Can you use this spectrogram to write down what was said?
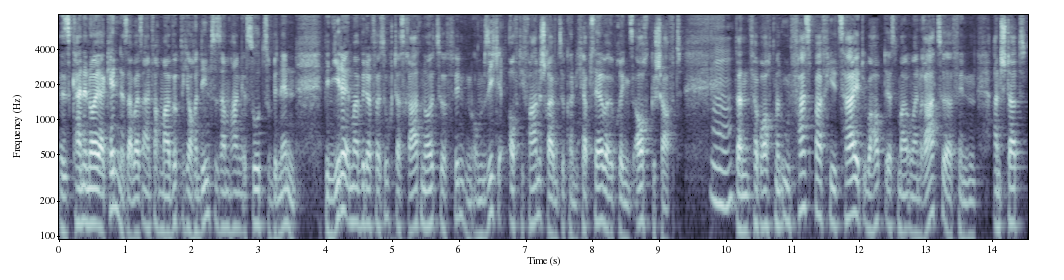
es ist keine neue Erkenntnis, aber es ist einfach mal wirklich auch in dem Zusammenhang es so zu benennen. Wenn jeder immer wieder versucht, das Rad neu zu erfinden, um sich auf die Fahne schreiben zu können, ich habe selber übrigens auch geschafft, mhm. dann verbraucht man unfassbar viel Zeit, überhaupt erstmal, um ein Rad zu erfinden, anstatt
